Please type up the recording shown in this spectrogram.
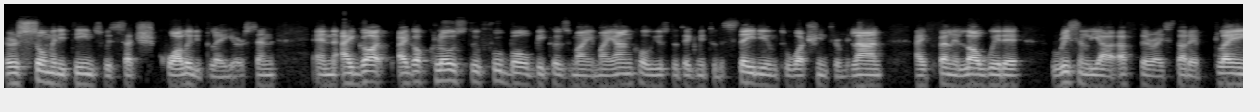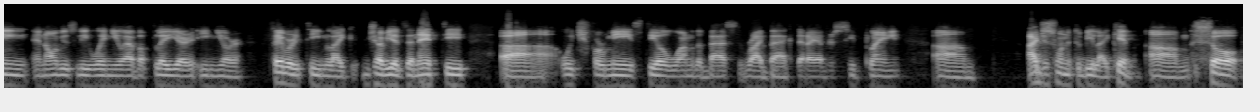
There's so many teams with such quality players, and and I got I got close to football because my my uncle used to take me to the stadium to watch Inter Milan. I fell in love with it recently uh, after I started playing, and obviously when you have a player in your favorite team like Javier Zanetti, uh, which for me is still one of the best right back that I ever seen playing. Um, I just wanted to be like him. Um, so,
